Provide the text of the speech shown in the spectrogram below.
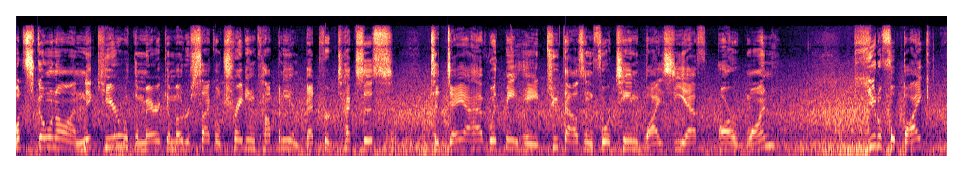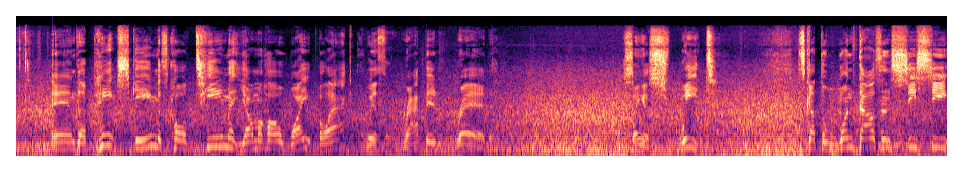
What's going on? Nick here with American Motorcycle Trading Company in Bedford, Texas. Today I have with me a 2014 YZF R1. Beautiful bike. And the paint scheme is called Team Yamaha White Black with Rapid Red. This thing is sweet. It's got the 1000cc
